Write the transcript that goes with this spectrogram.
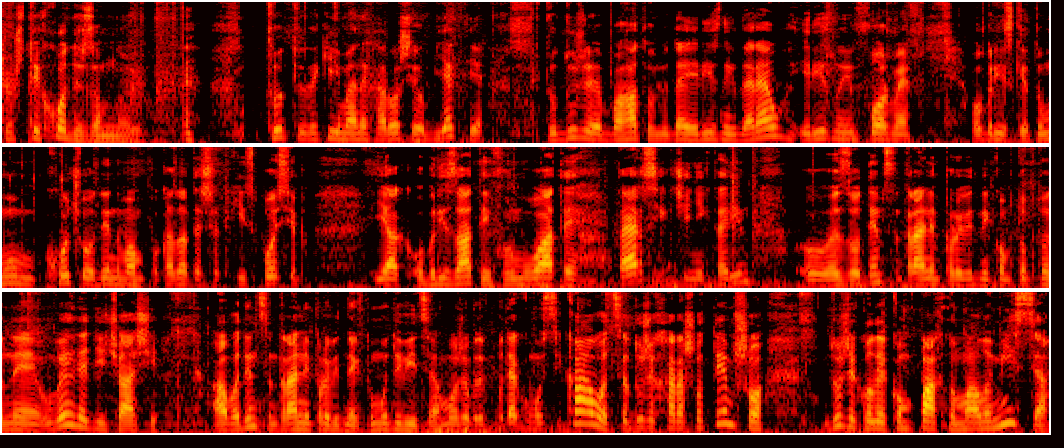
Що ж ти ходиш за мною? Тут такий в мене хороший об'єкт є. Тут дуже багато в людей різних дерев і різної форми обрізки. Тому хочу один вам показати ще такий спосіб, як обрізати і формувати персик чи нектарин о, з одним центральним провідником. Тобто не у вигляді чаші, а в один центральний провідник. Тому дивіться, може буде комусь цікаво. Це дуже хорошо тим, що дуже коли компактно мало місця.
